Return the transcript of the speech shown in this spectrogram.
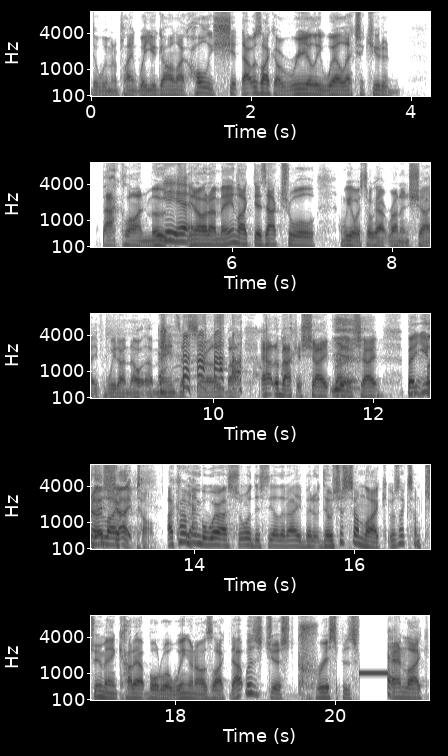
the women are playing where you're going like holy shit that was like a really well executed backline move Yeah, yeah. you know what I mean like there's actual and we always talk about run and shape we don't know what that means necessarily but out the back of shape run Yeah. and shape but you Oh, know there's like shape, Tom. I can't remember where I saw this the other day, but it, there was just some like it was like some two man cutout ball to a wing, and I was like, that was just crisp as, f- and like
